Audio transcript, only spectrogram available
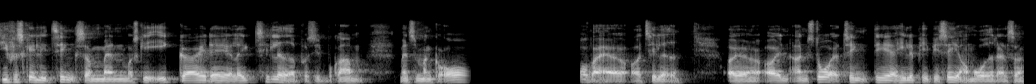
de forskellige ting, som man måske ikke gør i dag, eller ikke tillader på sit program, men som man kan over overvejer at tillade. Og, og, en, og en stor ting, det er hele PPC-området, altså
